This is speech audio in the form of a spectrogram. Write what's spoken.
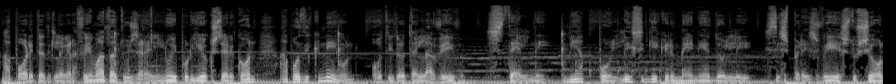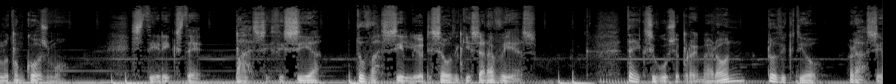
Απόρριτα τηλεγραφήματα του Ισραηλινού Υπουργείου Εξωτερικών αποδεικνύουν ότι το Τελαβίβ στέλνει μια πολύ συγκεκριμένη εντολή στις πρεσβείες του σε όλο τον κόσμο. Στηρίξτε πάση θυσία το βασίλειο της Σαουδικής Αραβίας. Τα εξηγούσε προημερών το δίκτυο Russia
